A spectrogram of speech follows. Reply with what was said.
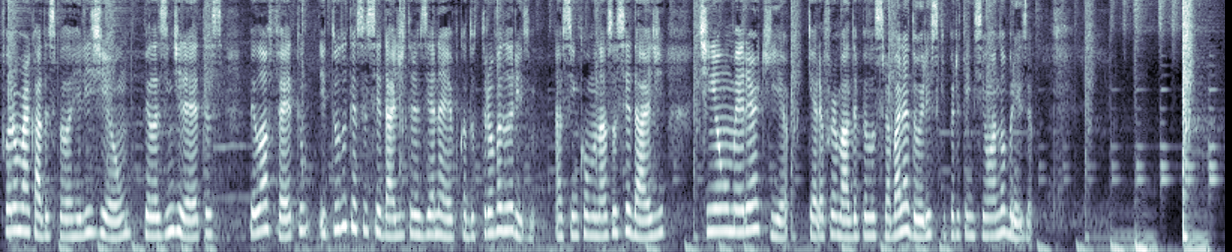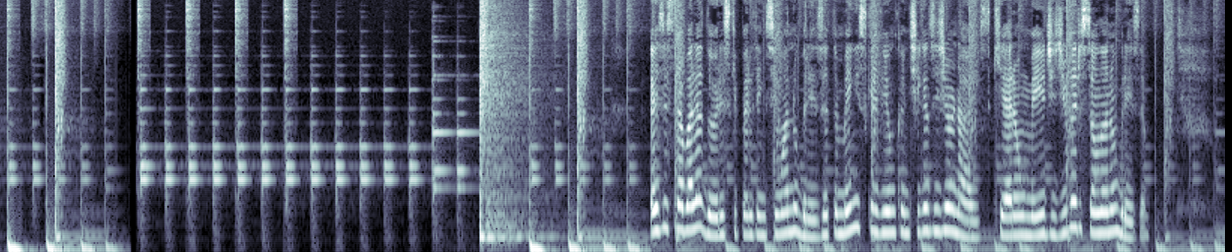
Foram marcadas pela religião, pelas indiretas, pelo afeto e tudo que a sociedade trazia na época do trovadorismo, assim como na sociedade tinham uma hierarquia, que era formada pelos trabalhadores que pertenciam à nobreza. Esses trabalhadores que pertenciam à nobreza também escreviam cantigas e jornais, que eram um meio de diversão da nobreza.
